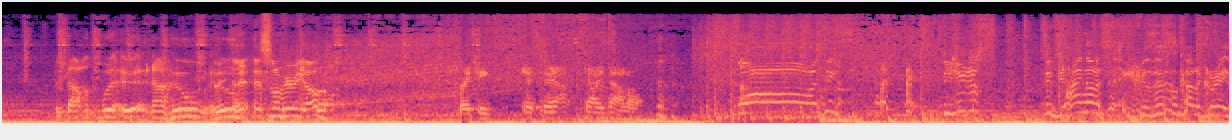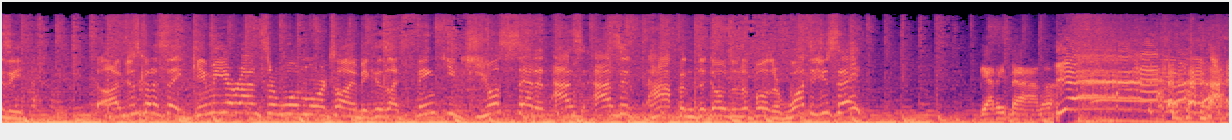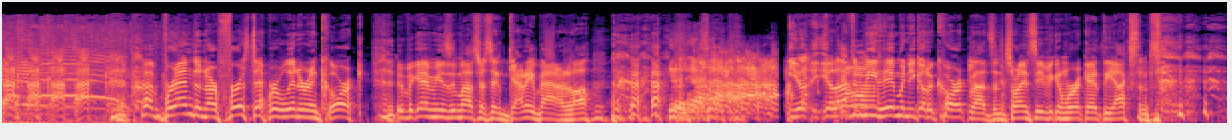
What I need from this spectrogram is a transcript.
is that what, now who, who, Listen up, here we go. Richie, che sia Garitano. Oh, I think. Did you just. Did you, hang on a second, because this is kind of crazy. I'm just going to say, give me your answer one more time because I think you just said it as as it happened to go to the buzzer. What did you say? Gary Garibano. Yeah! Brendan, our first ever winner in Cork, who became music master, said Gary Barlow. you'll, you'll have to meet him when you go to Cork, lads, and try and see if you can work out the accent.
